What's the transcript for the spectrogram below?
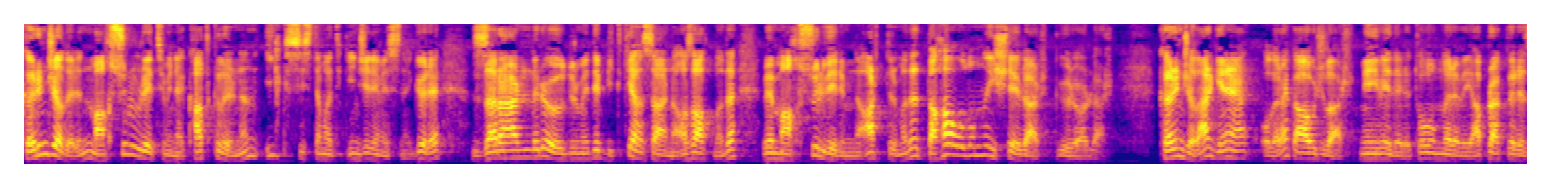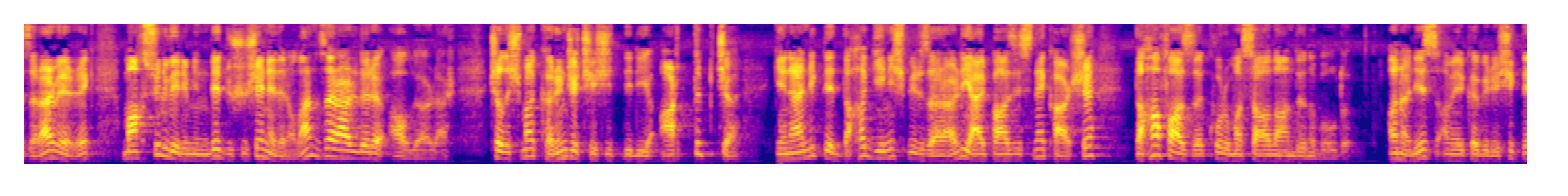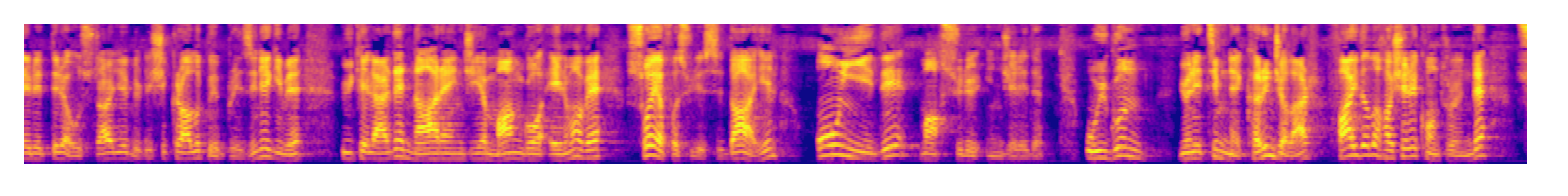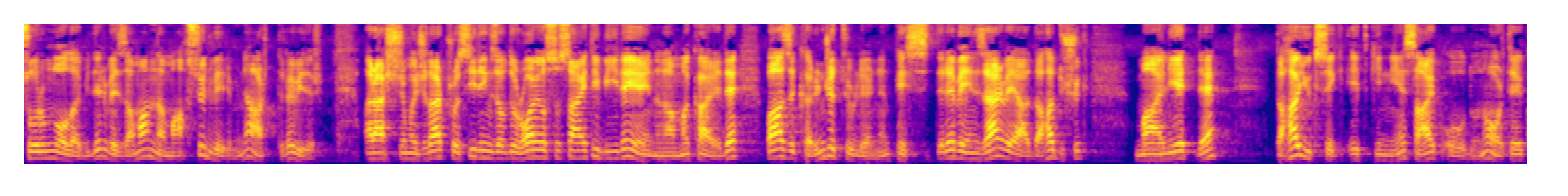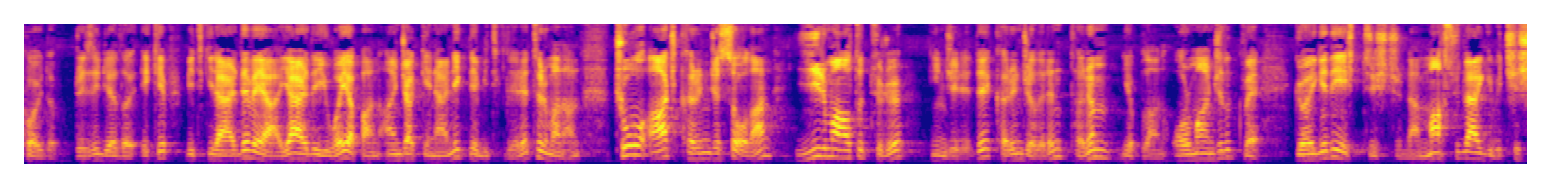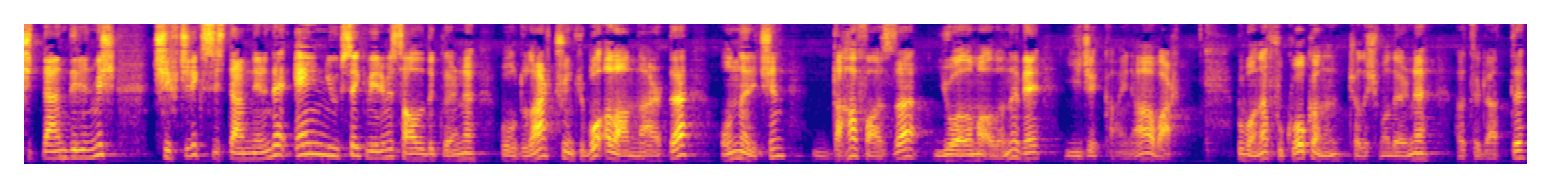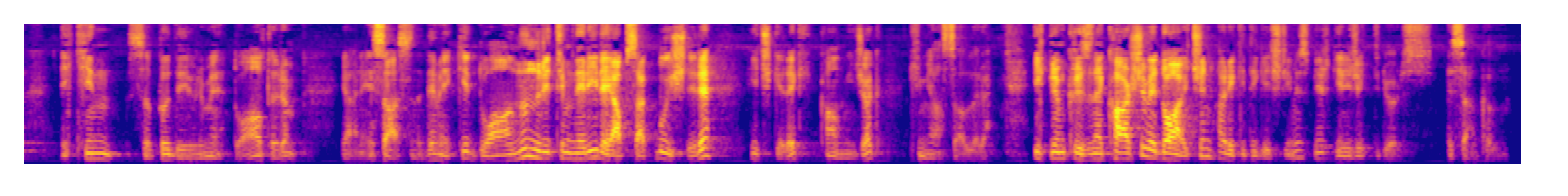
Karıncaların mahsul üretimine katkılarının ilk sistematik incelemesine göre zararlıları öldürmede, bitki hasarını azaltmada ve mahsul verimini arttırmada daha olumlu işlevler görüyorlar. Karıncalar genel olarak avcılar, meyvelere, tohumlara ve yapraklara zarar vererek mahsul veriminde düşüşe neden olan zararlıları avlıyorlar. Çalışma karınca çeşitliliği arttıkça genellikle daha geniş bir zararlı yelpazesine karşı daha fazla koruma sağlandığını buldu. Analiz Amerika Birleşik Devletleri, Avustralya, Birleşik Krallık ve Brezilya gibi ülkelerde narenciye, mango, elma ve soya fasulyesi dahil 17 mahsulü inceledi. Uygun yönetimle karıncalar faydalı haşere kontrolünde sorumlu olabilir ve zamanla mahsul verimini arttırabilir. Araştırmacılar Proceedings of the Royal Society B'de yayınlanan makalede bazı karınca türlerinin pestisitlere benzer veya daha düşük maliyetle daha yüksek etkinliğe sahip olduğunu ortaya koydu. Brezilya'da ekip bitkilerde veya yerde yuva yapan ancak genellikle bitkilere tırmanan çoğu ağaç karıncası olan 26 türü inceledi. Karıncaların tarım yapılan ormancılık ve gölgede yetiştirilen mahsuller gibi çeşitlendirilmiş çiftçilik sistemlerinde en yüksek verimi sağladıklarını buldular. Çünkü bu alanlarda onlar için daha fazla yuvalama alanı ve yiyecek kaynağı var. Bu bana Fukuoka'nın çalışmalarını hatırlattı. Ekin sapı devrimi, doğal tarım. Yani esasında demek ki doğanın ritimleriyle yapsak bu işleri hiç gerek kalmayacak kimyasallara. İklim krizine karşı ve doğa için harekete geçtiğimiz bir gelecek diliyoruz. Esen kalın.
